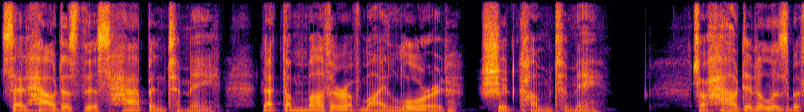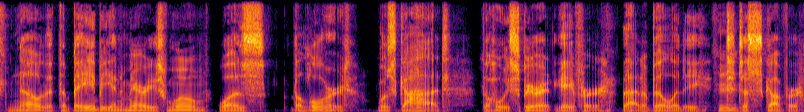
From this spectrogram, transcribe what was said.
said, How does this happen to me that the mother of my Lord should come to me? So, how did Elizabeth know that the baby in Mary's womb was the Lord? Was God. The Holy Spirit gave her that ability hmm. to discover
